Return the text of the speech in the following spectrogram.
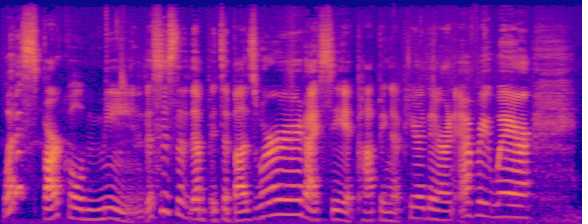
What does sparkle mean? This is the, the it's a buzzword. I see it popping up here, there, and everywhere.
